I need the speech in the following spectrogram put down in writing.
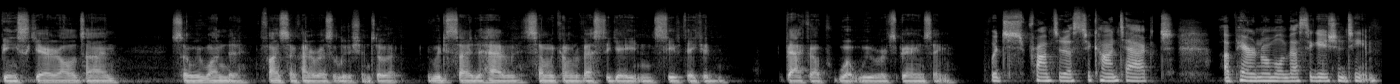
being scared all the time. So we wanted to find some kind of resolution to it. We decided to have someone come investigate and see if they could back up what we were experiencing. Which prompted us to contact a paranormal investigation team.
